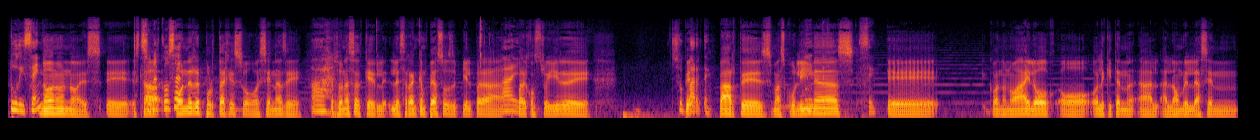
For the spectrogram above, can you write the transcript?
tu diseño. No, no, no. Es, eh, está, pone reportajes o escenas de ah. personas a que les arrancan pedazos de piel para, para construir eh, su parte. Partes masculinas. Sí. Eh, cuando no hay, luego, o, le quitan al, al, hombre, le hacen.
